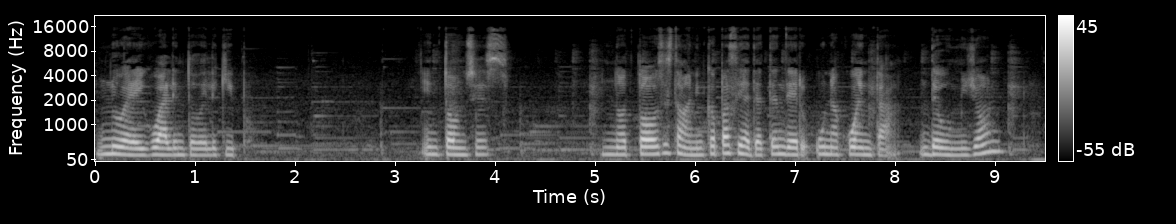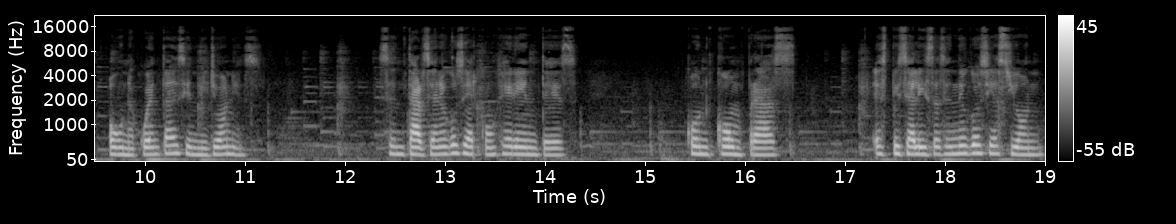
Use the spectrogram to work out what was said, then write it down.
no era igual en todo el equipo. Entonces, no todos estaban en capacidad de atender una cuenta de un millón o una cuenta de 100 millones. Sentarse a negociar con gerentes, con compras, especialistas en negociación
